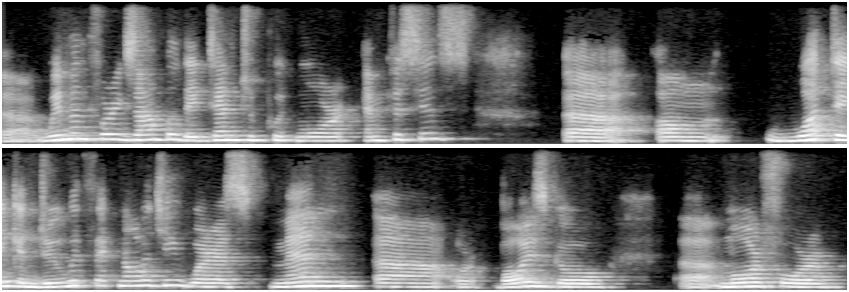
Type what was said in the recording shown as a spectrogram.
Uh, women, for example, they tend to put more emphasis uh, on what they can do with technology, whereas men uh, or boys go uh, more for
